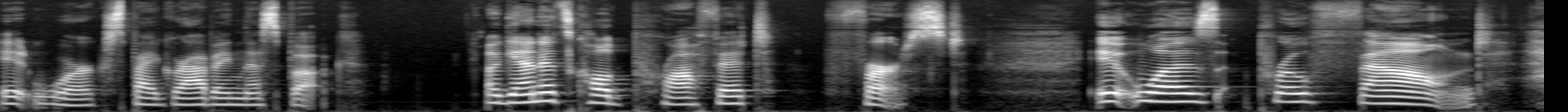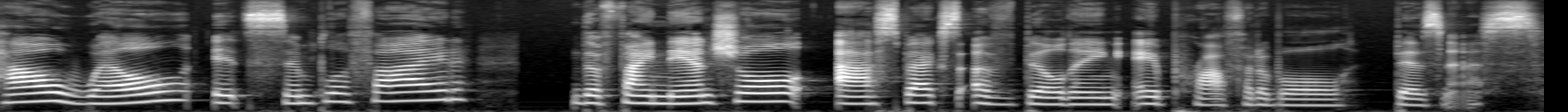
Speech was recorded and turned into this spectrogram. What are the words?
it works by grabbing this book. Again, it's called Profit First. It was profound how well it simplified the financial aspects of building a profitable business.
